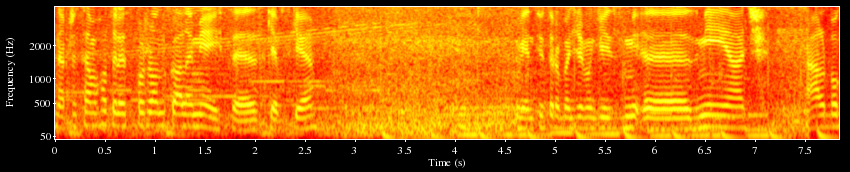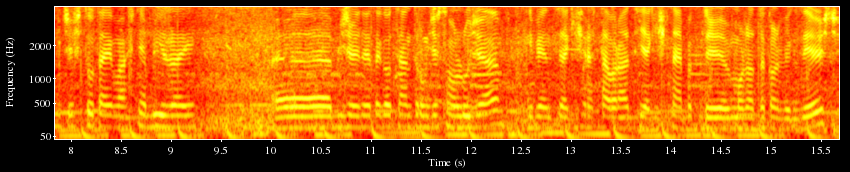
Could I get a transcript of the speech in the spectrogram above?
Znaczy sam hotel jest w porządku, ale miejsce jest kiepskie więc jutro będziemy gdzieś e, zmieniać albo gdzieś tutaj właśnie bliżej e, bliżej do tego centrum, gdzie są ludzie i więcej jakichś restauracji, jakichś knajpek, gdzie można cokolwiek zjeść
